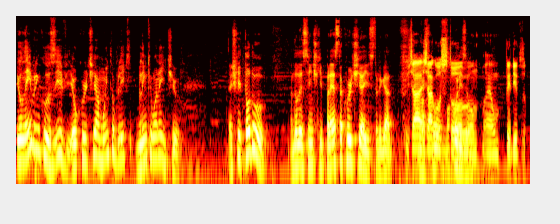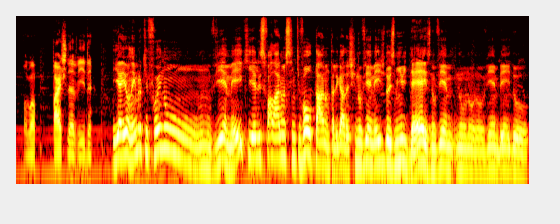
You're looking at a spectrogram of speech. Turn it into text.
Eu lembro, inclusive, eu curtia muito o Blink, Blink 182. Acho que todo adolescente que presta curtia isso, tá ligado? Já, Nossa, já gostou um, é, um período, alguma parte da vida. E aí eu lembro que foi num, num VMA que eles falaram assim que voltaram, tá ligado? Acho que no VMA de 2010, no, VM, no, no, no VMA do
